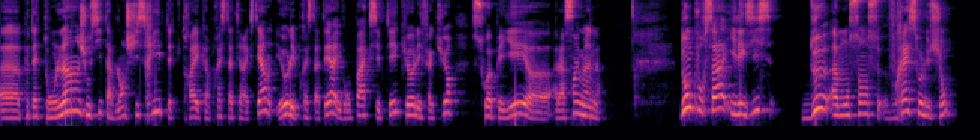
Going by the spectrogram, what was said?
euh, peut-être ton linge aussi, ta blanchisserie, peut-être tu travailles avec un prestataire externe et eux, les prestataires, ils vont pas accepter que les factures soient payées euh, à la 5 Donc pour ça, il existe deux, à mon sens, vraies solutions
